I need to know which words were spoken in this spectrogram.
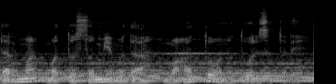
ಧರ್ಮ ಮತ್ತು ಸಂಯಮದ ಮಹತ್ವವನ್ನು ತೋರಿಸುತ್ತದೆ.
